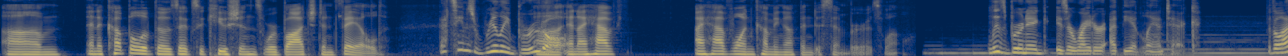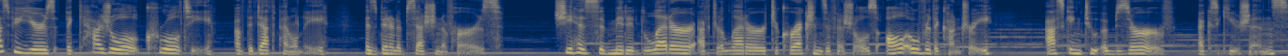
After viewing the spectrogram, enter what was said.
um, and a couple of those executions were botched and failed. That seems really brutal. Uh, and I have, I have one coming up in December as well. Liz Bruenig is a writer at The Atlantic. For the last few years, the casual cruelty of the death penalty has been an obsession of hers. She has submitted letter after letter to corrections officials all over the country asking to observe executions.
